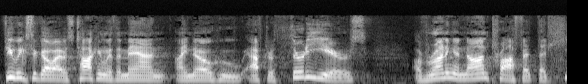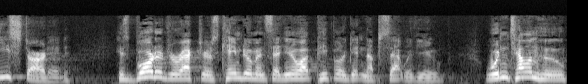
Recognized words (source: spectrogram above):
A few weeks ago, I was talking with a man I know who, after 30 years of running a nonprofit that he started, his board of directors came to him and said, You know what? People are getting upset with you. Wouldn't tell him who,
